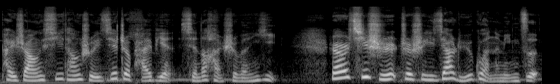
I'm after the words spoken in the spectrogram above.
配上“西塘水街”这牌匾，显得很是文艺。然而，其实这是一家旅馆的名字。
